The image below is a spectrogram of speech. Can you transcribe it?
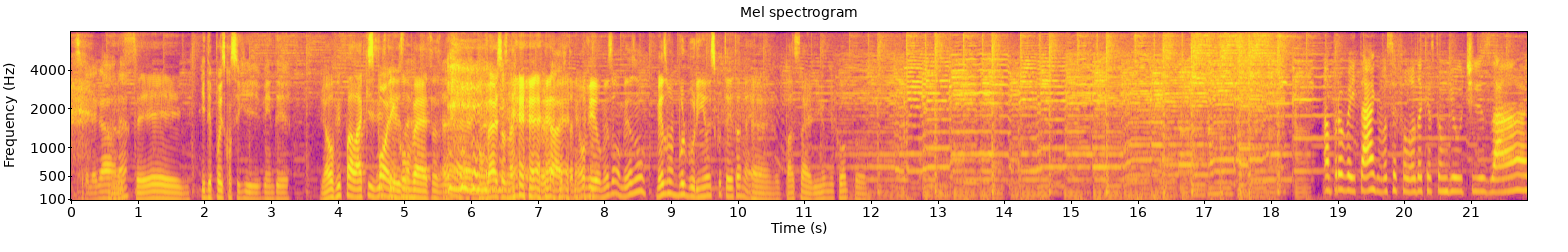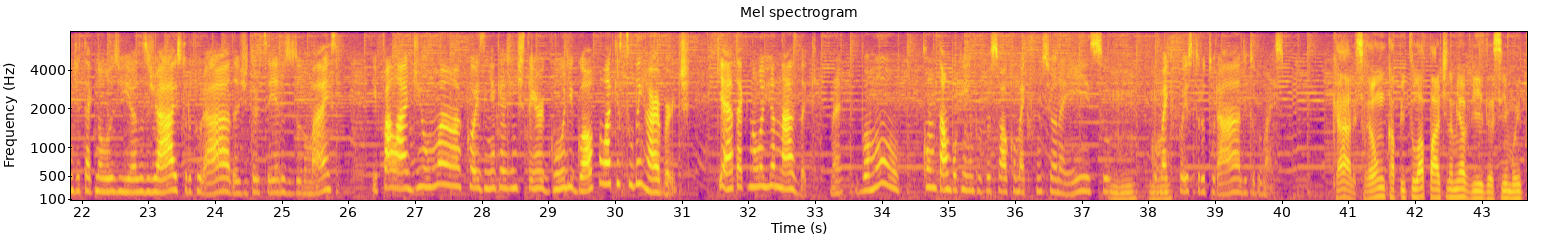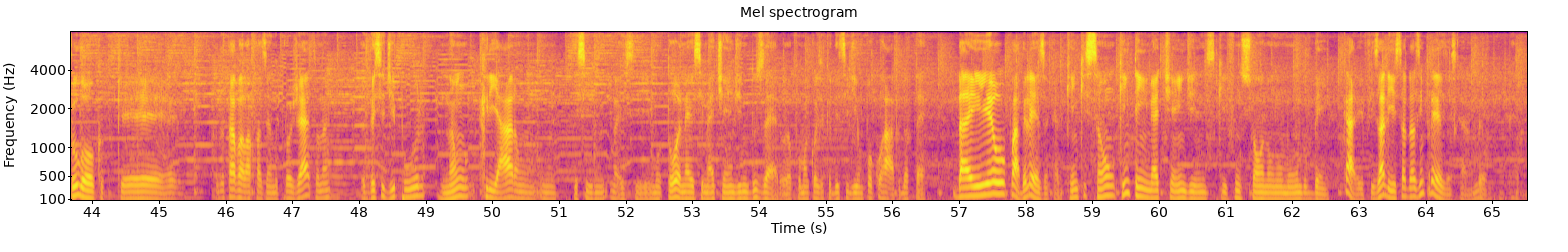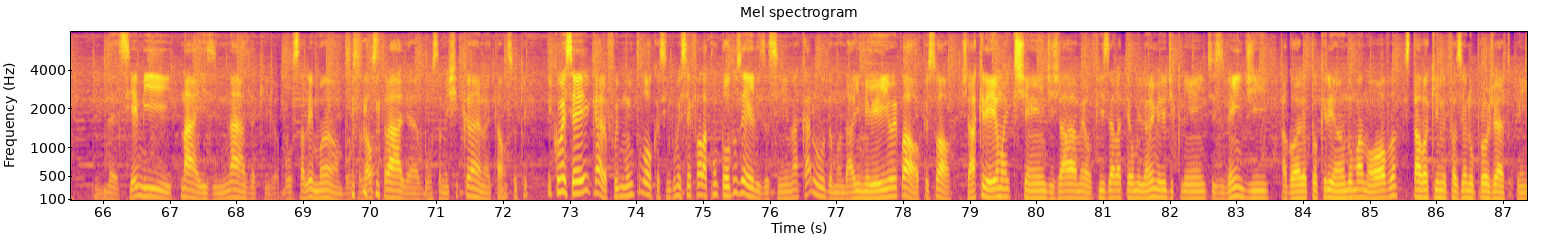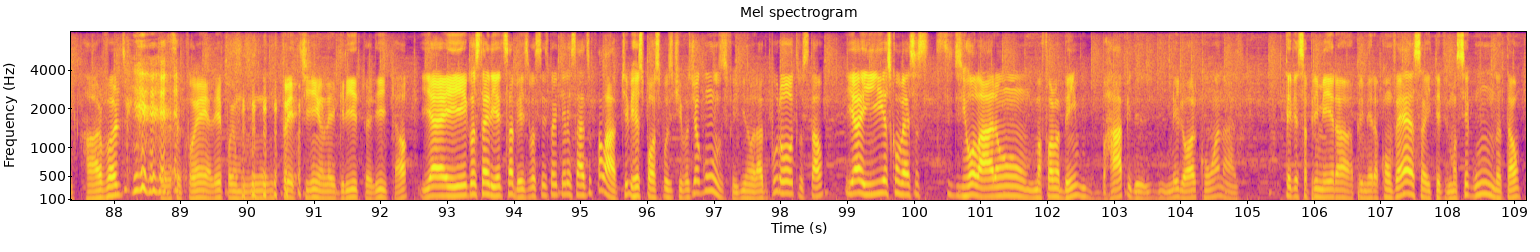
Seria legal, Não né? sei. E depois conseguir vender. Já ouvi falar que Spoilers, existem né? conversas, né? É, conversas, né? É verdade, também ouvi. O mesmo, mesmo, mesmo burburinho eu escutei também. É, o passarinho me contou. Aproveitar que você falou da questão de utilizar de tecnologias já estruturadas, de terceiros e tudo mais, e falar de uma coisinha que a gente tem orgulho, igual falar que estuda em Harvard, que é a tecnologia Nasdaq, né? Vamos contar um pouquinho pro pessoal como é que funciona isso, Uhum, como uhum. é que foi estruturado e tudo mais. Cara, isso é um capítulo à parte da minha vida, assim, muito louco, porque quando eu tava lá fazendo o projeto, né, eu decidi por não criar um, um- esse, esse motor, né, esse match engine do zero. Foi uma coisa que eu decidi um pouco rápido até. Daí eu, ah, beleza, cara, quem que são, quem tem match engines que funcionam no mundo bem? Cara, eu fiz a lista das empresas, cara, meu, é, CMI, NYSE, Nasdaq, a Bolsa Alemã, a Bolsa da Austrália, a Bolsa Mexicana e tal, não sei o quê. E comecei, cara, fui muito louco, assim, comecei a falar com todos eles, assim, na caruda, mandar e-mail e falar, ó, pessoal, já criei uma exchange, já, meu, fiz ela ter um milhão e meio de clientes, vendi, agora eu tô criando uma nova, estava aqui fazendo o projeto em Harvard, você põe ali, põe um, um pretinho, negrito ali e tal, e aí gostaria de saber se vocês estão interessados em falar. Tive respostas positivas de alguns, fui ignorado por outros e tal, e aí as conversas se desenrolaram de uma forma bem rápida e melhor com a NASA. Teve essa primeira, primeira conversa e teve uma segunda tal.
